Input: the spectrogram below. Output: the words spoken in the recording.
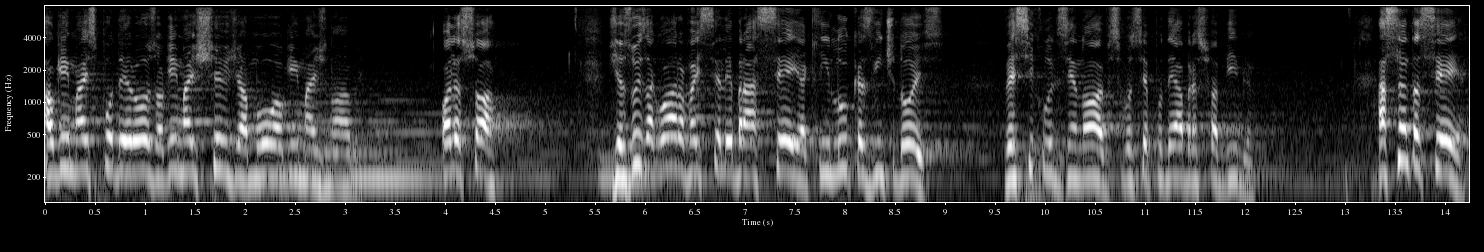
alguém mais poderoso, alguém mais cheio de amor, alguém mais nobre. Olha só. Jesus agora vai celebrar a ceia aqui em Lucas 22, versículo 19. Se você puder, abra sua Bíblia. A Santa Ceia.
